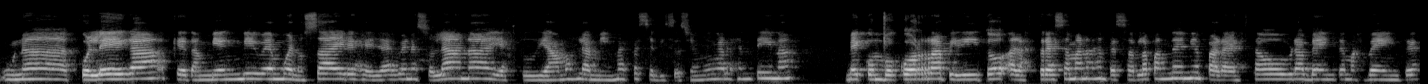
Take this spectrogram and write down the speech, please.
una colega que también vive en Buenos Aires, ella es venezolana y estudiamos la misma especialización en Argentina, me convocó rapidito a las tres semanas de empezar la pandemia para esta obra 20 más 20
